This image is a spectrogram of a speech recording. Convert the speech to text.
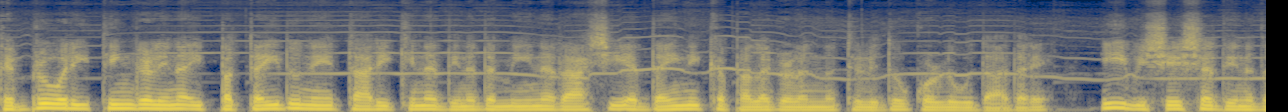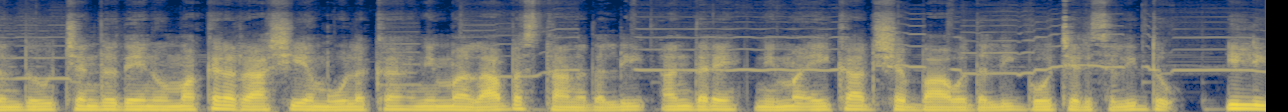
ಫೆಬ್ರವರಿ ತಿಂಗಳಿನ ಇಪ್ಪತ್ತೈದನೇ ತಾರೀಕಿನ ದಿನದ ಮೀನರಾಶಿಯ ದೈನಿಕ ಫಲಗಳನ್ನು ತಿಳಿದುಕೊಳ್ಳುವುದಾದರೆ, ಈ ವಿಶೇಷ ದಿನದಂದು ಚಂದ್ರದೇನು ಮಕರ ರಾಶಿಯ ಮೂಲಕ ನಿಮ್ಮ ಲಾಭಸ್ಥಾನದಲ್ಲಿ, ಅಂದರೆ ನಿಮ್ಮ ಏಕಾದಶ ಭಾವದಲ್ಲಿ ಗೋಚರಿಸಲಿದ್ದು, ಇಲ್ಲಿ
